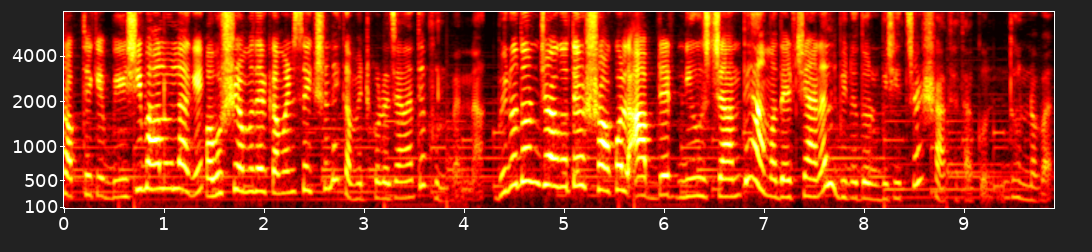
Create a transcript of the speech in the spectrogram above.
সব থেকে বেশি ভালো লাগে, অবশ্যই আমাদের কমেন্ট সেকশনে কমেন্ট করে জানাতে ভুলবেন না। বিনোদন জগতের সকল আপডেট নিউজ জানতে আমাদের চ্যানেল বিনোদন বিচিত্রের সাথে থাকুন। ধন্যবাদ।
